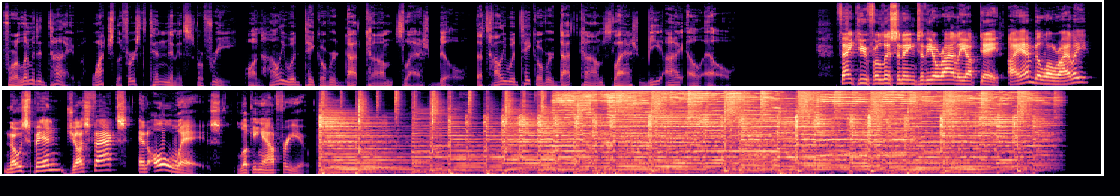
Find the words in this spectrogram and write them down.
For a limited time, watch the first 10 minutes for free on hollywoodtakeover.com slash bill. That's hollywoodtakeover.com slash B-I-L-L. Thank you for listening to the O'Reilly Update. I am Bill O'Reilly. No spin, just facts, and always looking out for you.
